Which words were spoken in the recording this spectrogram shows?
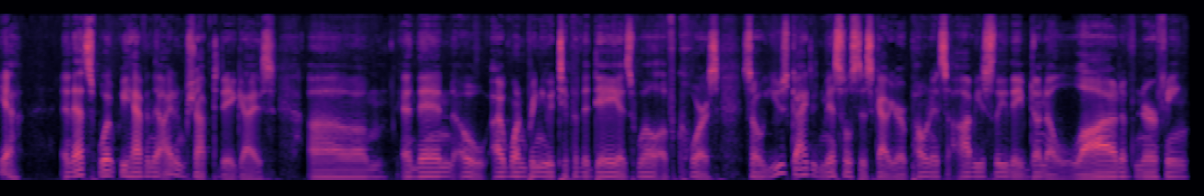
yeah and that's what we have in the item shop today guys um, and then oh i want to bring you a tip of the day as well of course. So use guided missiles to scout your opponents. Obviously they've done a lot of nerfing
